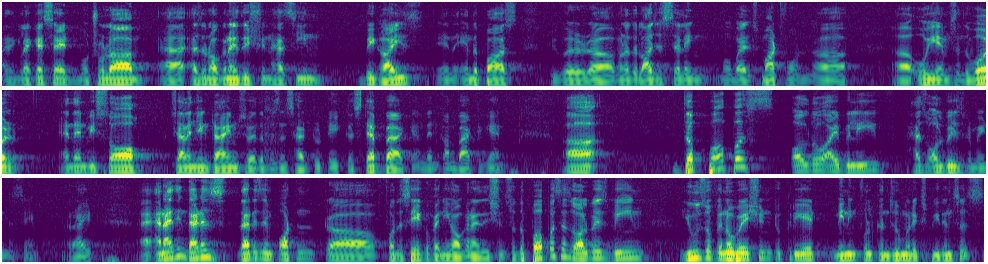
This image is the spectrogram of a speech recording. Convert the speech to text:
I think, like I said, Motorola uh, as an organization has seen big highs in, in the past. We were uh, one of the largest selling mobile smartphone uh, uh, OEMs in the world. And then we saw challenging times where the business had to take a step back and then come back again. Uh, the purpose, although I believe, has always remained the same, right? And I think that is, that is important uh, for the sake of any organization. So the purpose has always been use of innovation to create meaningful consumer experiences,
